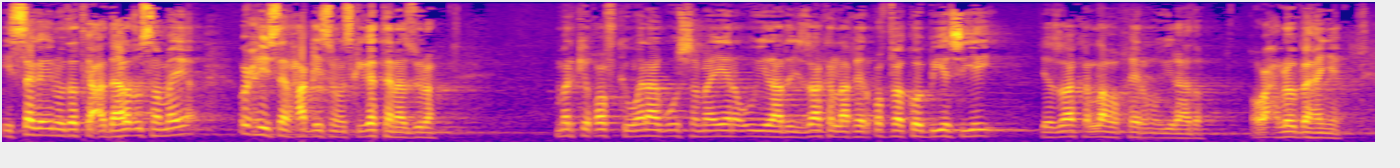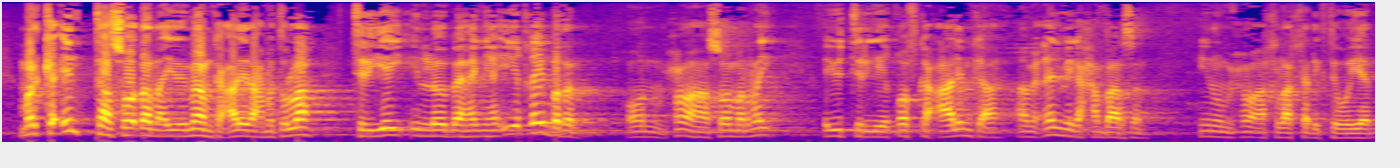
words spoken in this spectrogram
isaga inuu dadka cadaalad u sameeya wixiisan xaqiisan iskaga tanaasula markii qofkii wanaag uu sameeyana uu yihahdo jazaka allah khayr. Qof baa koo biyo siiyey khayran uu yihahdo wax loo baahan yahay. Marka intaasoo dhan ayuu imaamka caleyh raxmatullah tiriyey in loo baahan yahay. Qayb badan oon muxuu ahaa soo marnay ayuu tiriyey qofka caalimka ah ama cilmiga xambaarsan inuu muxuu akhlaaq ka dhigta weyaan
